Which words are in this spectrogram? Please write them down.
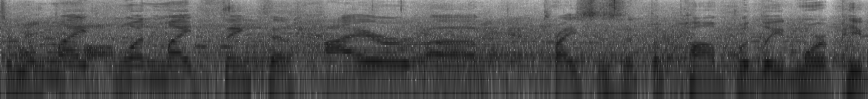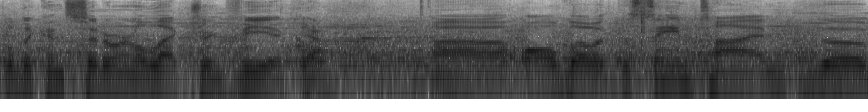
to make one might, one might think that higher uh, prices at the pump would lead more people to consider an electric vehicle. Yeah. Uh, although at the same time, the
